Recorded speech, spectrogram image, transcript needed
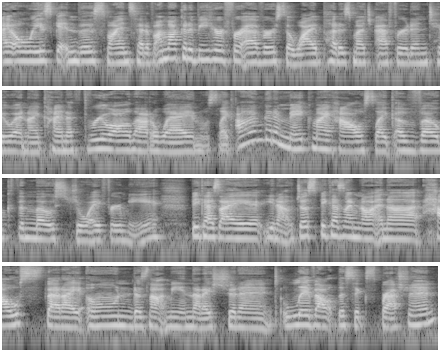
I always get into this mindset of I'm not going to be here forever, so why put as much effort into it? And I kind of threw all that away and was like, I'm going to make my house like evoke the most joy for me because I, you know, just because I'm not in a house that I own does not mean that I shouldn't live out this expression.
